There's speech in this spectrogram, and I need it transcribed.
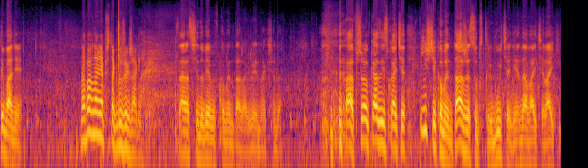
chyba nie. Na pewno nie przy tak dużych żaglach. Zaraz się dowiemy w komentarzach, że jednak się da. A przy okazji, słuchajcie, piszcie komentarze, subskrybujcie, nie, dawajcie lajki.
